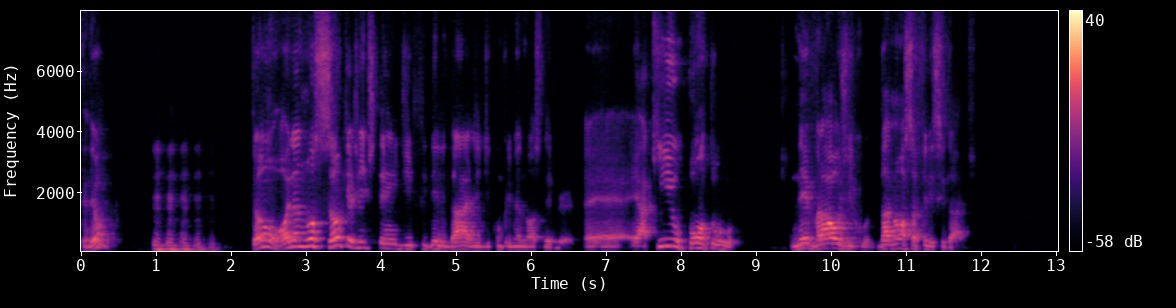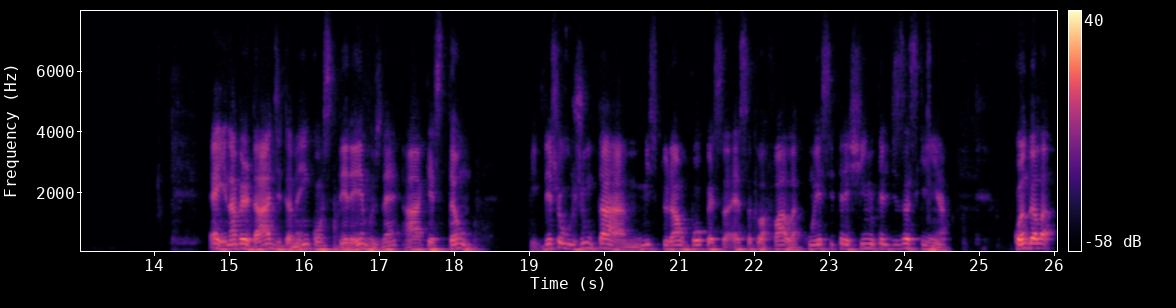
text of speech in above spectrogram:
entendeu? Então, olha a noção que a gente tem de fidelidade, de cumprimento do nosso dever. É, é aqui o ponto nevrálgico da nossa felicidade. É, e na verdade também consideremos né, a questão. Deixa eu juntar, misturar um pouco essa, essa tua fala com esse trechinho que ele diz assim: ó, quando ela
